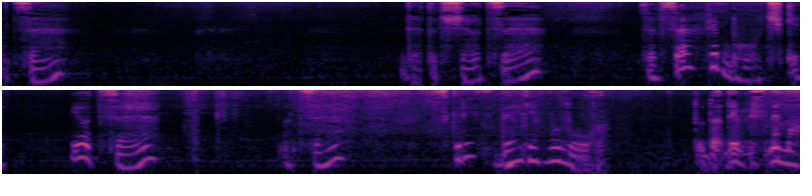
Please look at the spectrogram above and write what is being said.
Оце. Де тут ще оце? Це все грибочки. І оце. Оце скрізь, де є волога. Туди дивлюсь, нема.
